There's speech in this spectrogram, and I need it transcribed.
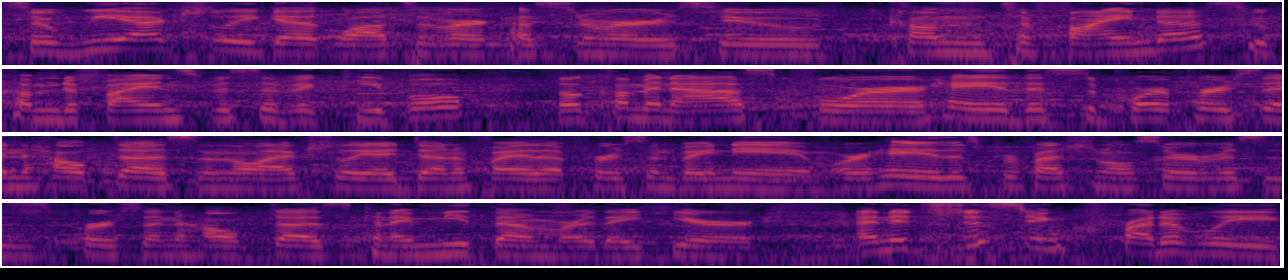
So we actually get lots of our customers who come to find us, who come to find specific people. They'll come and ask for, hey, this support person helped us, and they'll actually identify that person by name. Or hey, this professional services person helped us, can I meet them, are they here? And it's just incredibly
